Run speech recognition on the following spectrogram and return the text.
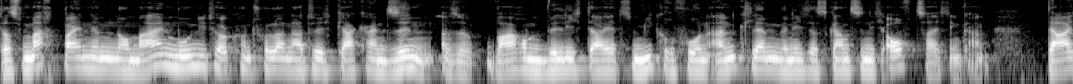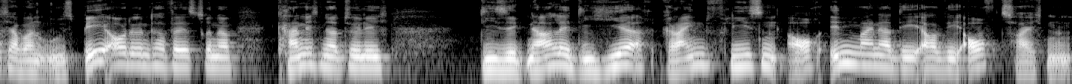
Das macht bei einem normalen Monitor-Controller natürlich gar keinen Sinn. Also warum will ich da jetzt ein Mikrofon anklemmen, wenn ich das Ganze nicht aufzeichnen kann? Da ich aber ein USB-Audio-Interface drin habe, kann ich natürlich die Signale, die hier reinfließen, auch in meiner DAW aufzeichnen.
